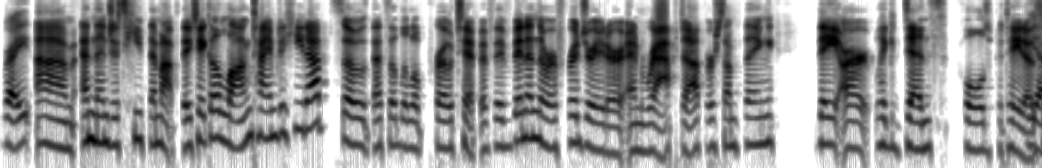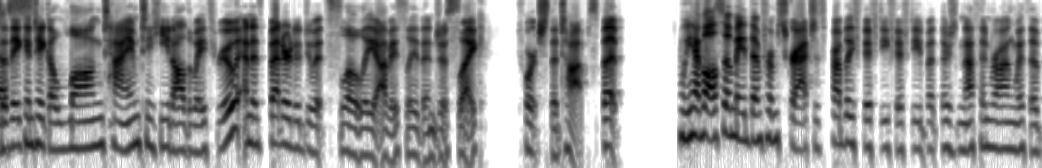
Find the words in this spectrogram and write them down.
Right? Um, and then just heat them up. They take a long time to heat up. So that's a little pro tip. If they've been in the refrigerator and wrapped up or something, they are like dense cold potatoes. So they can take a long time to heat all the way through. And it's better to do it slowly, obviously, than just like torch the tops. But we have also made them from scratch. It's probably 50 50, but there's nothing wrong with a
